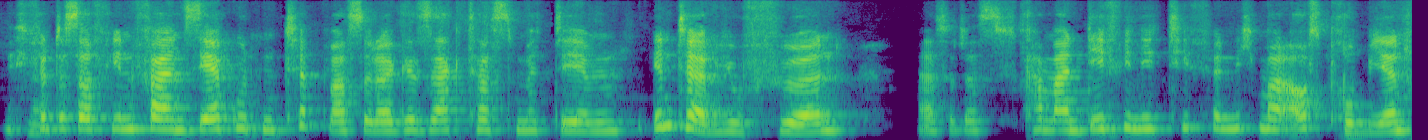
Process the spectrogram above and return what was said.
Ich finde das auf jeden Fall einen sehr guten Tipp, was du da gesagt hast mit dem Interview führen. Also das kann man definitiv, finde ich, mal ausprobieren.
